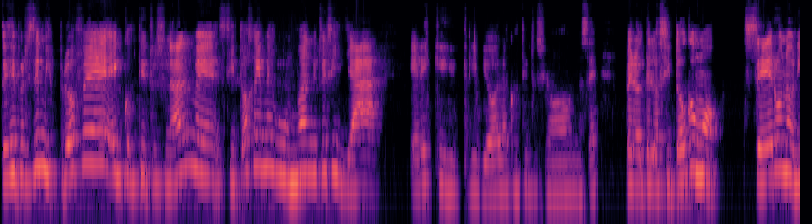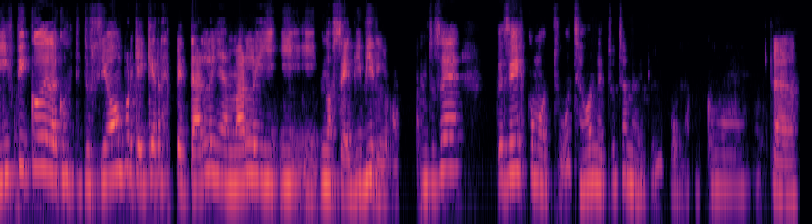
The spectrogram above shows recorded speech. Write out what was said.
entonces si mis profes en constitucional me citó a Jaime Guzmán y tú dices, ya, él es que escribió la constitución, no sé, pero te lo citó como ser honorífico de la constitución porque hay que respetarlo, llamarlo y, y- y, no sé, vivirlo. Entonces, entonces es como, chucha, ¿dónde chucha me metí? Como, Claro.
